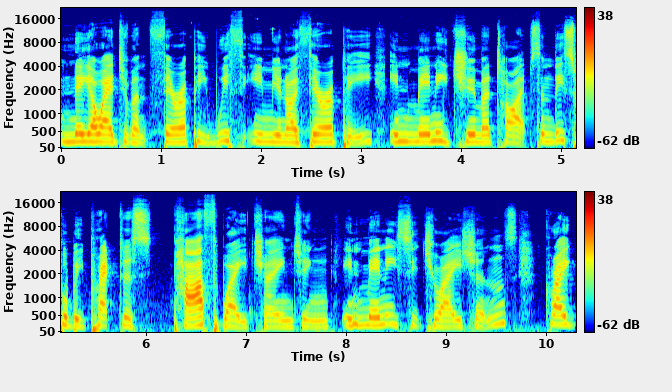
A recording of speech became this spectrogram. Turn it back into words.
neoadjuvant therapy with immunotherapy in many tumour types. And this will be practiced pathway changing in many situations. Craig,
